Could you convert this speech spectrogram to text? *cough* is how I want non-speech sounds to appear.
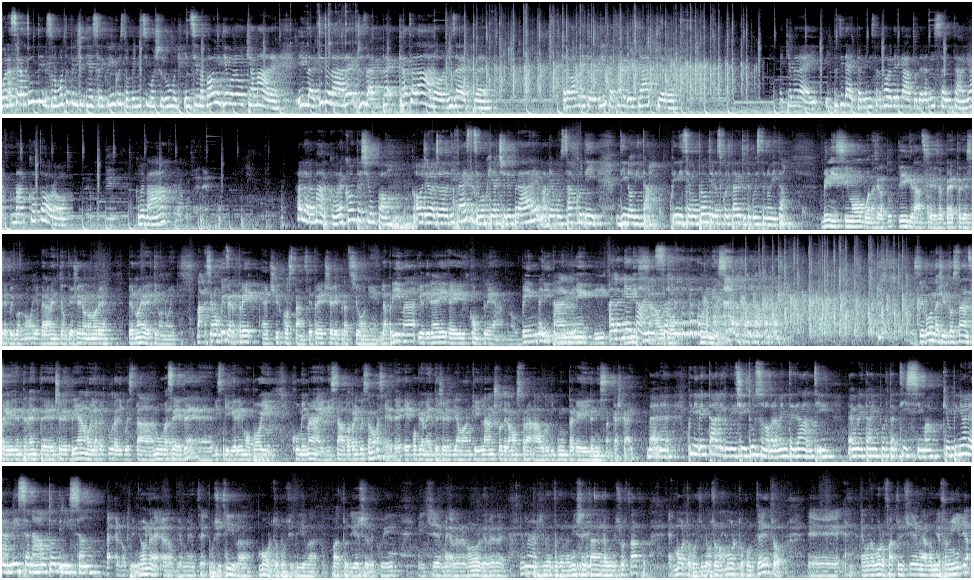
Buonasera a tutti, sono molto felice di essere qui in questo bellissimo showroom insieme a voi ed io volevo chiamare il titolare Giuseppe Catalano. Giuseppe, eravamo dietro quinte a fare due chiacchiere e chiamerei il presidente amministratore delegato della Nissan Italia, Marco Toro. Come va? Allora Marco, raccontaci un po'. Oggi è una giornata di festa, siamo qui a celebrare, ma abbiamo un sacco di, di novità, quindi siamo pronti ad ascoltare tutte queste novità. Benissimo, buonasera a tutti, grazie Elisabetta di essere qui con noi, è veramente un piacere e un onore per noi averti con noi. Ma siamo qui per tre eh, circostanze, tre celebrazioni. La prima, io direi, è il compleanno, 20, 20 anni. anni di Alla mia età, Auto con Nissa. *laughs* Seconda circostanza che evidentemente celebriamo è l'apertura di questa nuova sede, eh, vi spiegheremo poi come mai Nissauto apre in questa nuova sede e ovviamente celebriamo anche il lancio della nostra auto di punta che è il Nissan Qashqai. Bene, quindi vent'anni come dicevi tu sono veramente tanti, è un'età importantissima. Che opinione ha Nissan Auto di Nissan? Beh, l'opinione è ovviamente positiva, molto positiva, il fatto di essere qui insieme avere l'onore di avere il presidente della Nissa Italia con il suo staff è molto positivo, sono molto contento, è un lavoro fatto insieme alla mia famiglia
